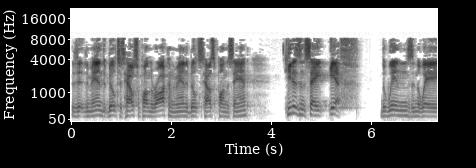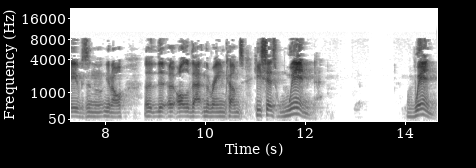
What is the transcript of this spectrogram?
the, the, man that built his house upon the rock and the man that built his house upon the sand? He doesn't say if the winds and the waves and, you know, uh, the, uh, all of that and the rain comes. He says when. When.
